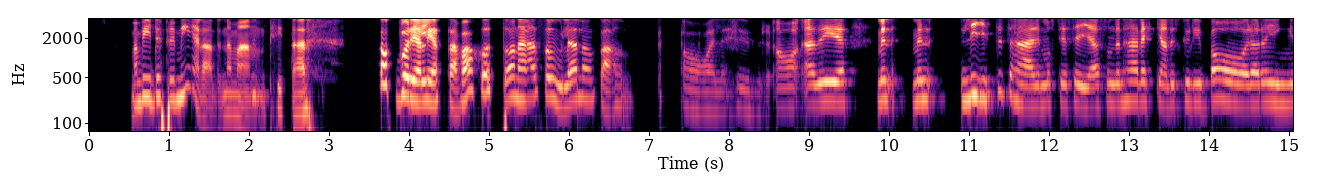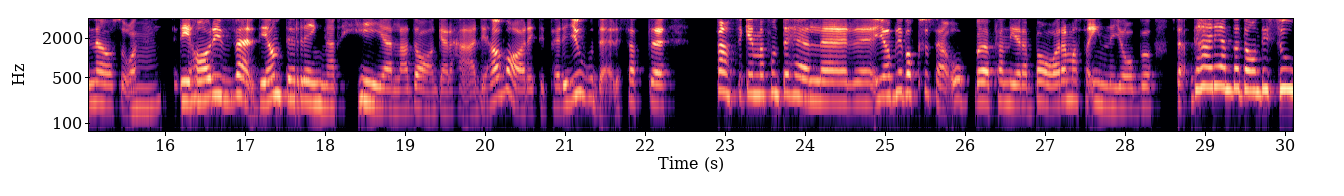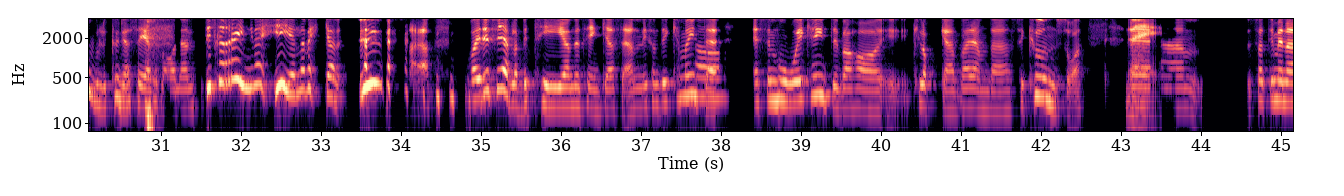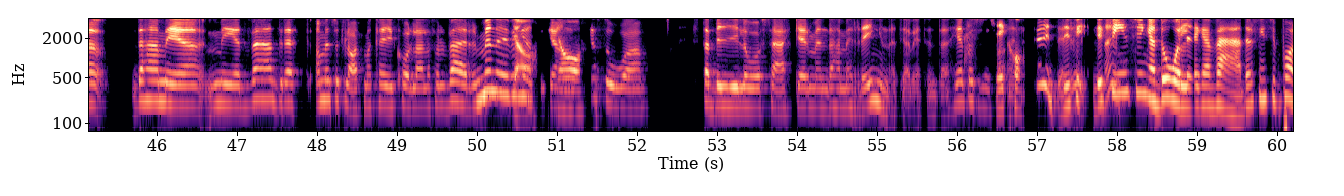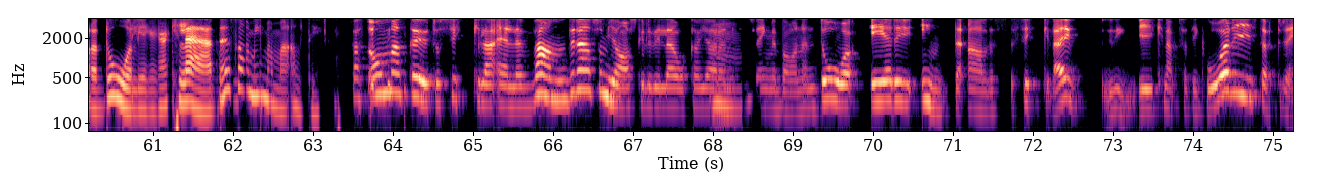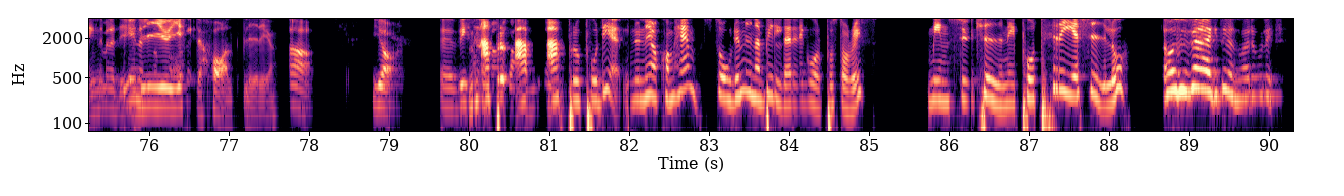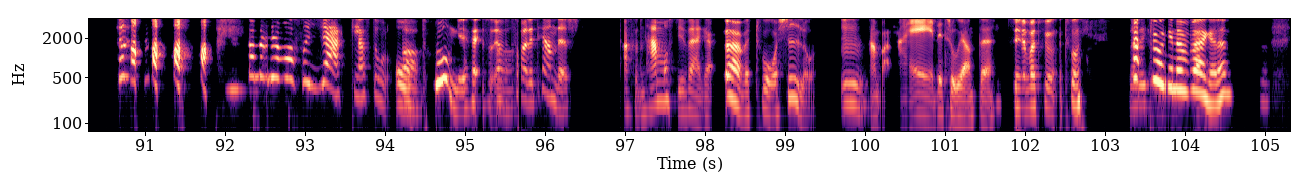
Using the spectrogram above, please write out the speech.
man blir deprimerad när man mm. tittar och börjar leta. Var sjutton är solen någonstans? Ja, eller hur. Ja, det är, men, men lite så här måste jag säga, som den här veckan, det skulle ju bara regna och så. Mm. Det har ju det har inte regnat hela dagar här, det har varit i perioder. Så att eh, fasiken, man får inte heller, eh, jag blev också så här och började planera bara massa innejobb och så här, det här är enda dagen det är sol, kunde jag säga till barnen. Det ska regna hela veckan, ut! Vad är det för jävla beteende, tänker jag sen. Liksom, det kan man ju inte, ja. SMHI kan ju inte bara ha eh, klocka varenda sekund så. Nej. Eh, så att jag menar, det här med, med vädret, ja men såklart man kan ju kolla i alla fall värmen är väl ja, ganska, ja. så stabil och säker men det här med regnet, jag vet inte. Helt plötsligt så det, kom, det, inte, det, fi, det finns ju inga dåliga väder, det finns ju bara dåliga kläder sa min mamma alltid. Fast om man ska ut och cykla eller vandra som jag skulle vilja åka och göra mm. en liten sväng med barnen, då är det ju inte alls cykla är ju knappt så att det går i störtregn. Men det, det blir ju jättehalt blir det ju. Ja. Ja. Eh, visst, men apro ap apropå det, nu när jag kom hem, såg du mina bilder igår på stories? Min zucchini på tre kilo. Ja, du vägde den, vad roligt. ja, men den var så jäkla stor och ja. tung. Så jag sa det till Anders, alltså den här måste ju väga över två kilo. Mm. Han bara, nej det tror jag inte. Så jag var tvungen, tvungen, det... tvungen att väga den.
